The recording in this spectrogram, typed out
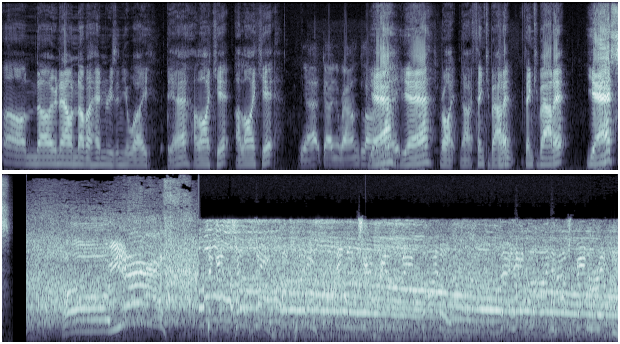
oh no, now another Henry's in your way. Yeah, I like it. I like it. Yeah, going around. Largely. Yeah, yeah. Right, now think about it. Think about it. Yes. Oh, yes! To give Chelsea a place in the Champions League final. The headline has been written.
